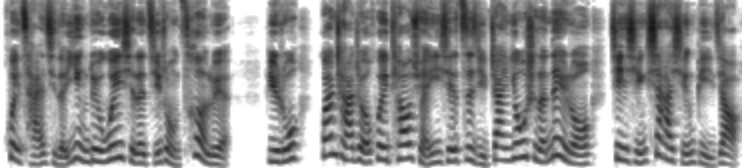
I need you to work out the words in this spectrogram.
会采取的应对威胁的几种策略，比如观察者会挑选一些自己占优势的内容进行下行比较。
